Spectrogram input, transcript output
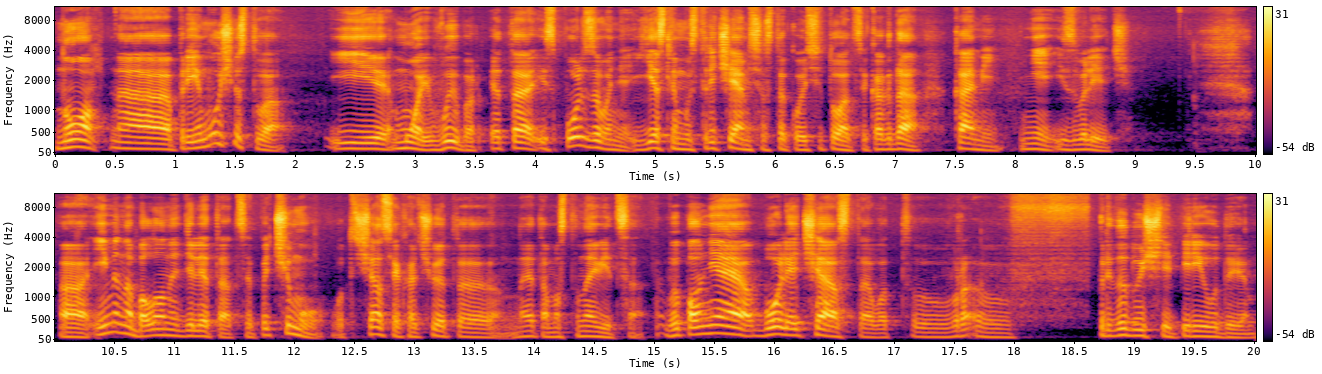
Но э, преимущество и мой выбор – это использование, если мы встречаемся с такой ситуацией, когда камень не извлечь, именно баллонной дилатации. Почему? Вот сейчас я хочу это, на этом остановиться. Выполняя более часто вот в, в предыдущие периоды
